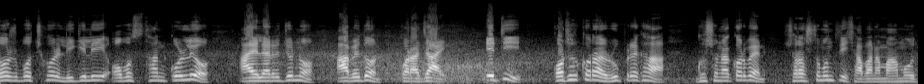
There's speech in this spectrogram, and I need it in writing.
দশ বছর লিগেলি অবস্থান করলেও আইএলআরের জন্য আবেদন করা যায়। এটি কঠোর করার রূপরেখা ঘোষণা করবেন স্বরাষ্ট্রমন্ত্রী Shabana Mahmood.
